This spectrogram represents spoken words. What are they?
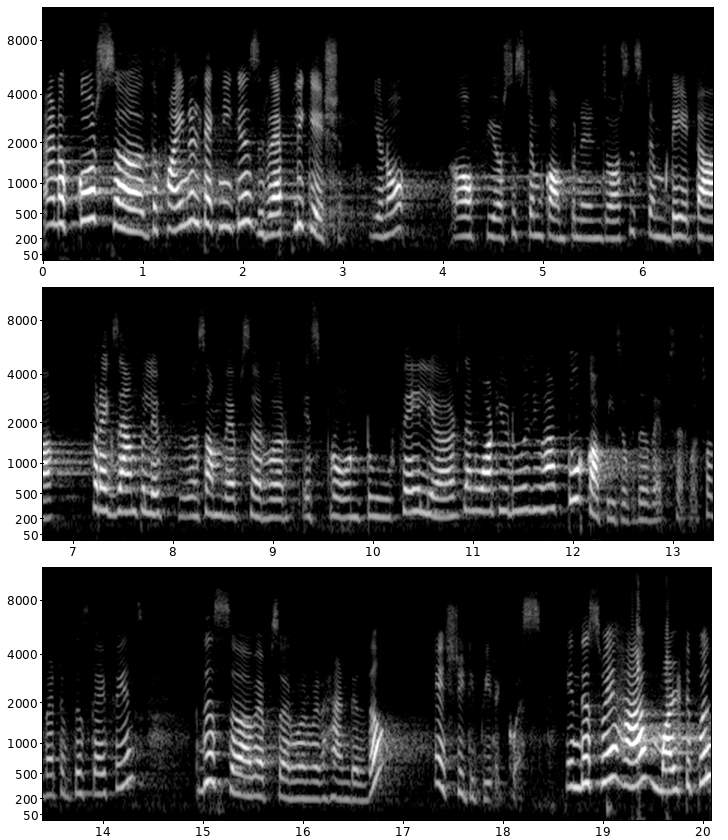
And of course, uh, the final technique is replication you know of your system components or system data. For example, if uh, some web server is prone to failures then what you do is you have two copies of the web server. So, that if this guy fails this uh, web server will handle the HTTP requests. In this way have multiple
